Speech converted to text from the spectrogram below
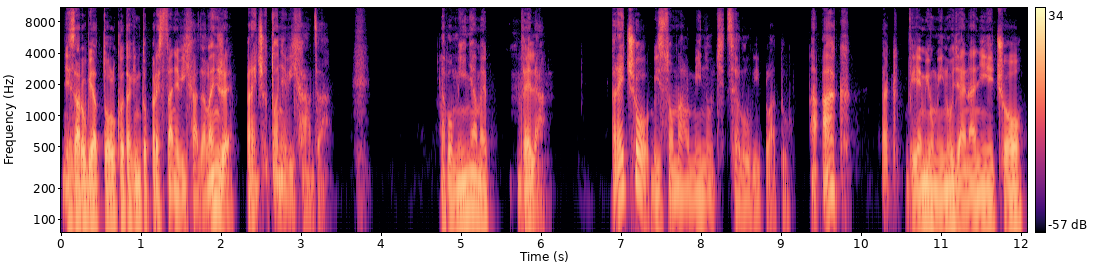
nezarobia toľko, tak im to prestane vychádzať. Lenže, prečo to nevychádza? Lebo míňame veľa. Prečo by som mal minúť celú výplatu? A ak, tak viem ju minúť aj na niečo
